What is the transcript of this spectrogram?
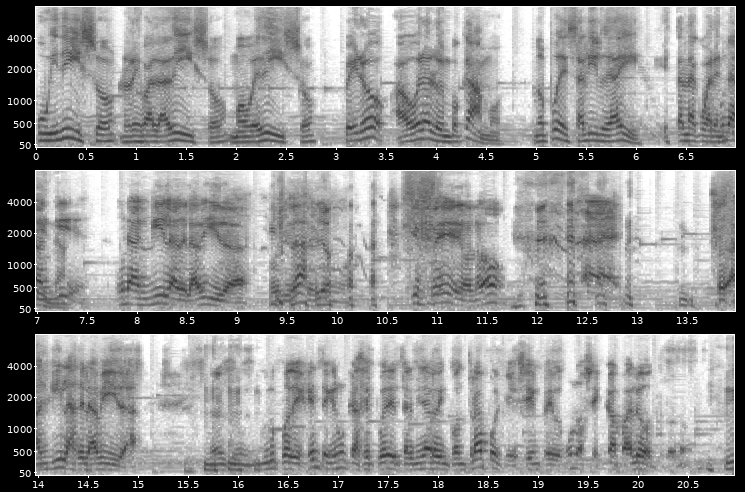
huidizo, resbaladizo, movedizo, pero ahora lo invocamos. No puede salir de ahí, está en la cuarentena. Una anguila, de la vida. Claro. Qué feo, ¿no? Anguilas de la vida. Un grupo de gente que nunca se puede terminar de encontrar porque siempre uno se escapa al otro, ¿no?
